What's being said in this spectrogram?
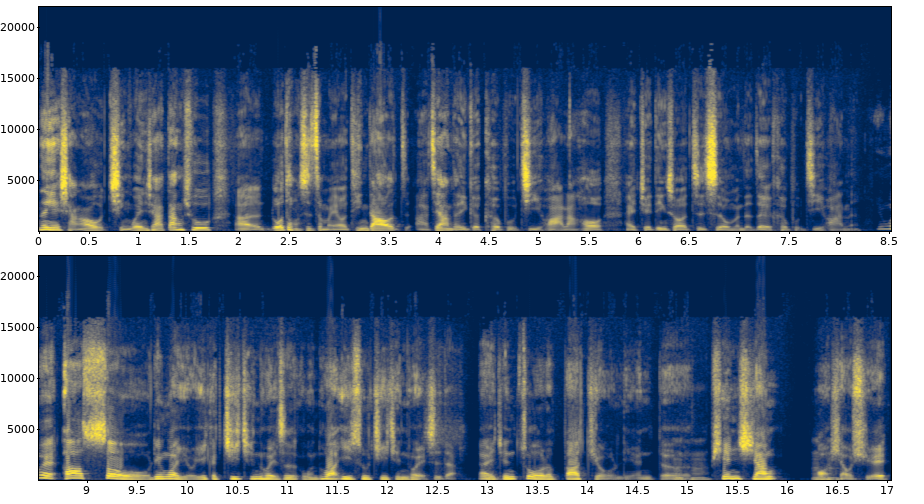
那也想要请问一下，当初呃罗董是怎么有听到啊、呃、这样的一个科普计划，然后哎决定说支持我们的这个科普计划呢？因为阿寿另外有一个基金会是文化艺术基金会，是的，那已经做了八九年的偏乡。哦，小学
